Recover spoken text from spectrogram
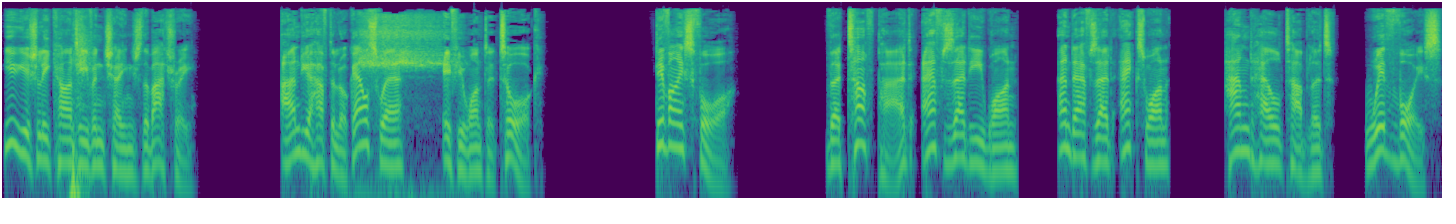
you usually can't even change the battery. And you have to look elsewhere if you want to talk. Device 4. The ToughPad FZE1 and FZX1 handheld tablet with voice.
